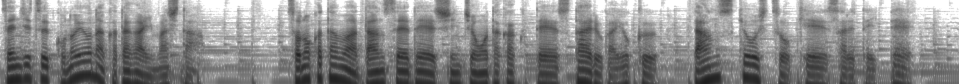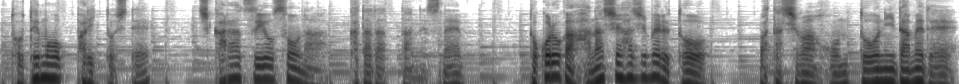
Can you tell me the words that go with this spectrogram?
先日このような方がいました。その方は男性で身長も高くてスタイルが良くダンス教室を経営されていてとてもパリッとして力強そうな方だったんですね。ところが話し始めると私は本当にダメで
